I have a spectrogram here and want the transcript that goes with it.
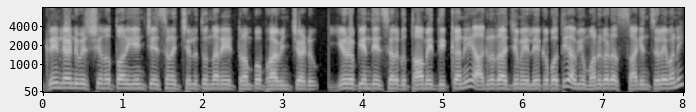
గ్రీన్లాండ్ విషయంలో తాను ఏం చేసినా చెల్లుతుందని ట్రంప్ భావించాడు. యూరోపియన్ దేశాలకు తామే దిక్కని అగ్రరాజ్యమే లేకపోతే అవి మనుగడ సాగించలేవని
